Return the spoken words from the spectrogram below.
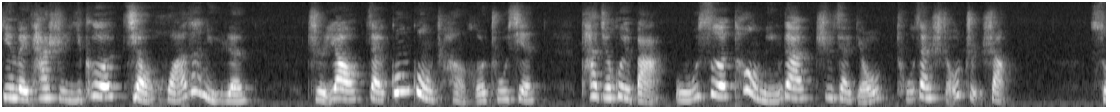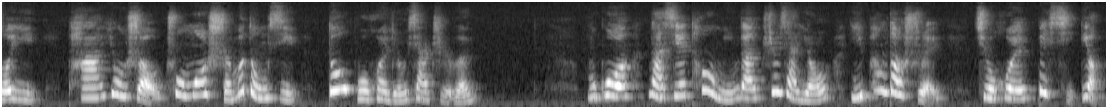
因为她是一个狡猾的女人，只要在公共场合出现，她就会把无色透明的指甲油涂在手指上，所以她用手触摸什么东西都不会留下指纹。不过，那些透明的指甲油一碰到水就会被洗掉，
